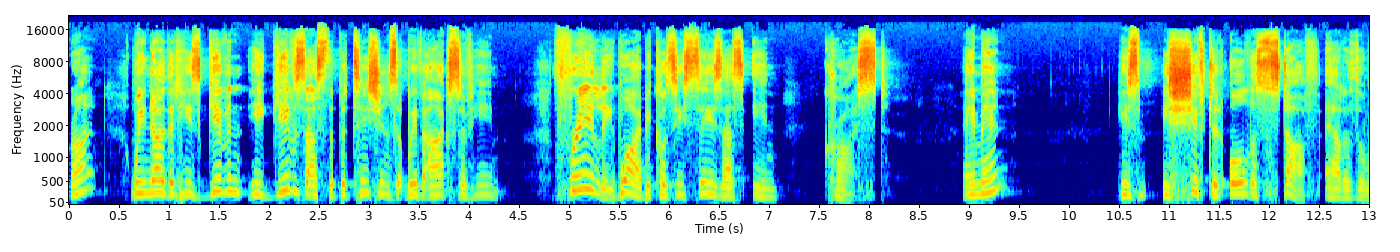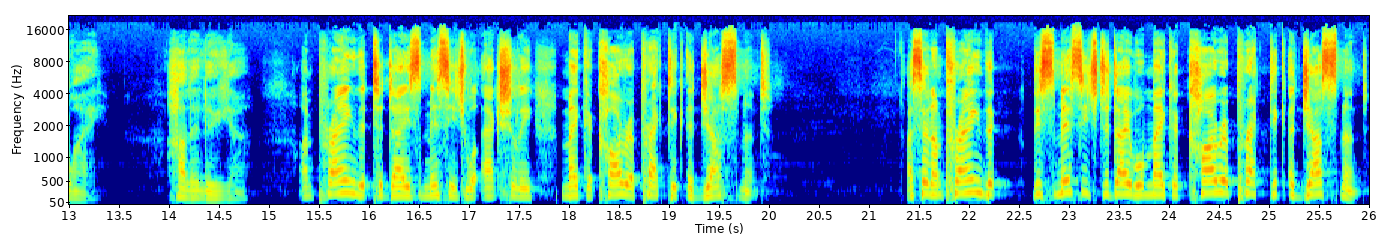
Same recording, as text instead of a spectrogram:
right? We know that He's given, He gives us the petitions that we've asked of Him freely. Why? Because He sees us in Christ. Amen? He's, he's shifted all the stuff out of the way. Hallelujah. I'm praying that today's message will actually make a chiropractic adjustment. I said, I'm praying that this message today will make a chiropractic adjustment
